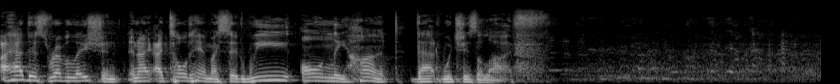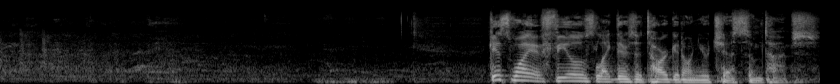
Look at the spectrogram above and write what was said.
I had this revelation, and I, I told him, I said, We only hunt that which is alive. Guess why it feels like there's a target on your chest sometimes?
